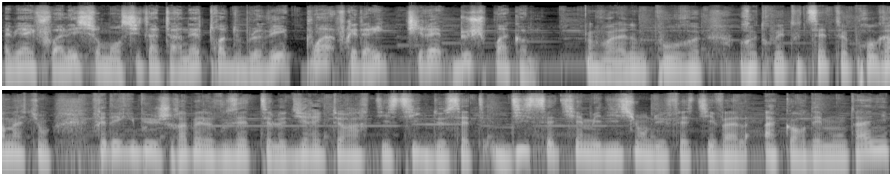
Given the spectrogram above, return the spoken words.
eh bien, il faut aller sur mon site internet www.frédéric-buche.com. Voilà donc pour retrouver toute cette programmation. Frédéric Buche, je rappelle, vous êtes le directeur artistique de cette 17e édition du festival Accord des Montagnes.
